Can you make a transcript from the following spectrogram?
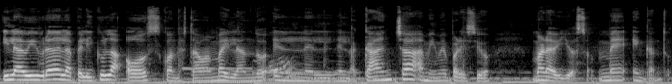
y la vibra de la película Oz cuando estaban bailando en, en la cancha a mí me pareció maravilloso, me encantó.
